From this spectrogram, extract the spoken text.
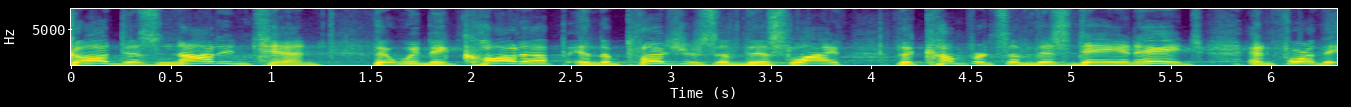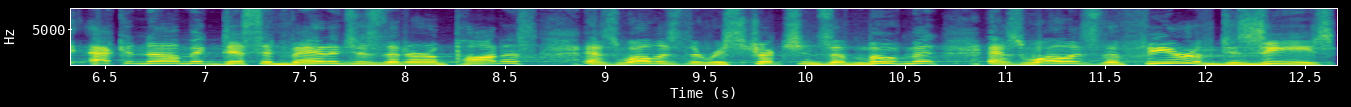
God does not intend that we be caught up in the pleasures of this life, the comforts of this day and age. And for the economic disadvantages that are upon us, as well as the restrictions of movement, as well as the fear of disease,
